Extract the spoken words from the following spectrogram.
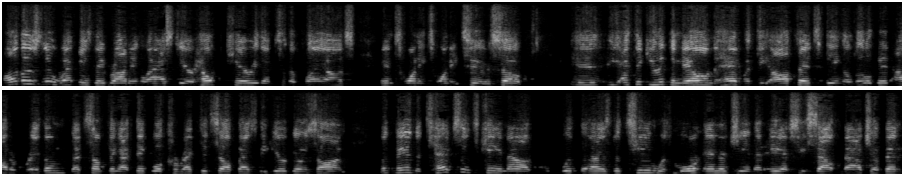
All those new weapons they brought in last year helped carry them to the playoffs in 2022. So I think you hit the nail on the head with the offense being a little bit out of rhythm. That's something I think will correct itself as the year goes on. But man, the Texans came out with as the team with more energy in that AFC South matchup. And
